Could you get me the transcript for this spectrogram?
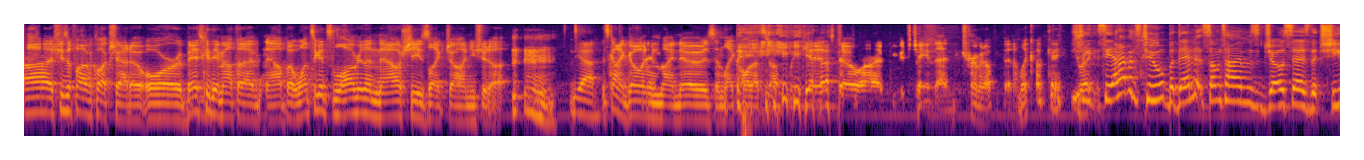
Uh, she's a five o'clock shadow, or basically the amount that I have now. But once it gets longer than now, she's like, John, you should. Uh, Yeah. it's kind of going in my nose and like all that stuff. Yeah. kids, So uh, you could shave that, and trim it up a bit. I'm like, okay, See, right. see, that happens too. But then sometimes Joe says that she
